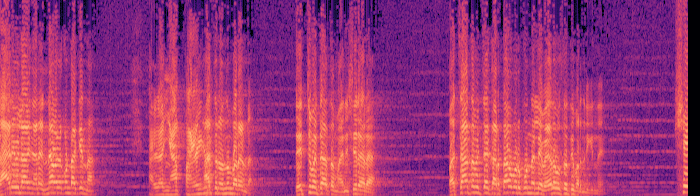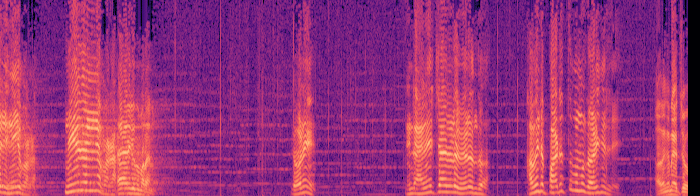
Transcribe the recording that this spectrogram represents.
കാര്യമില്ലാതെ ഞാൻ എന്നാ വഴക്കുണ്ടാക്കിയെന്നാ? അല്ല ഞാൻ പറയുന്ന അച്ഛനൊന്നും പറയണ്ട. തെറ്റുപറ്റാത്ത മനുഷ്യരാരാ? പശ്ചാത്തപിച്ച കർത്താവ് പൊറുക്കുന്നല്ലേ വേദപുസ്തകത്തിൽ പറഞ്ഞിരിക്കുന്നേ? ശരി നീ പറ. നീ തന്നെ പറ. എനിക്കൊന്നും പറയാൻ ജോണി നിന്റെ അനിയച്ചാരുടെ പേരെന്തുവാ? അവന്റെ പഠിത്തമൊന്നും കഴിഞ്ഞില്ലേ? അതെങ്ങനെ അച്ചോ?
